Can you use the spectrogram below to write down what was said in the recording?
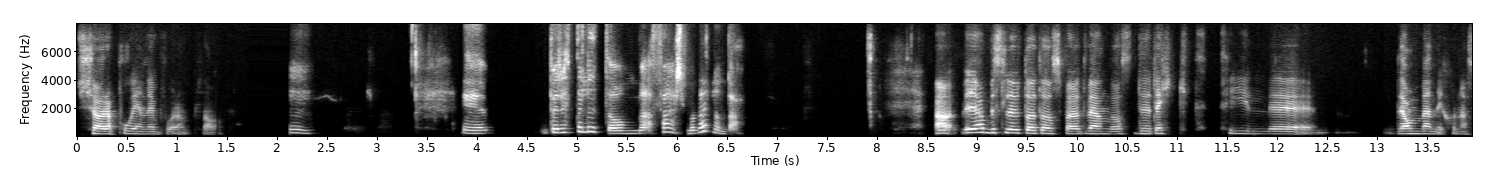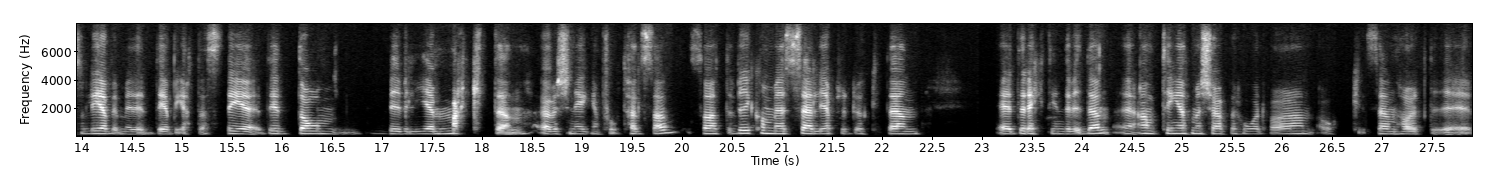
köra på enligt vår plan. Mm. Eh, Berätta lite om affärsmodellen då. Ja, vi har beslutat oss för att vända oss direkt till eh, de människorna som lever med diabetes. Det, det är de vi vill ge makten över sin egen fothälsa. Så att vi kommer sälja produkten eh, direkt till individen. Eh, antingen att man köper hårdvaran och sen har ett, eh,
